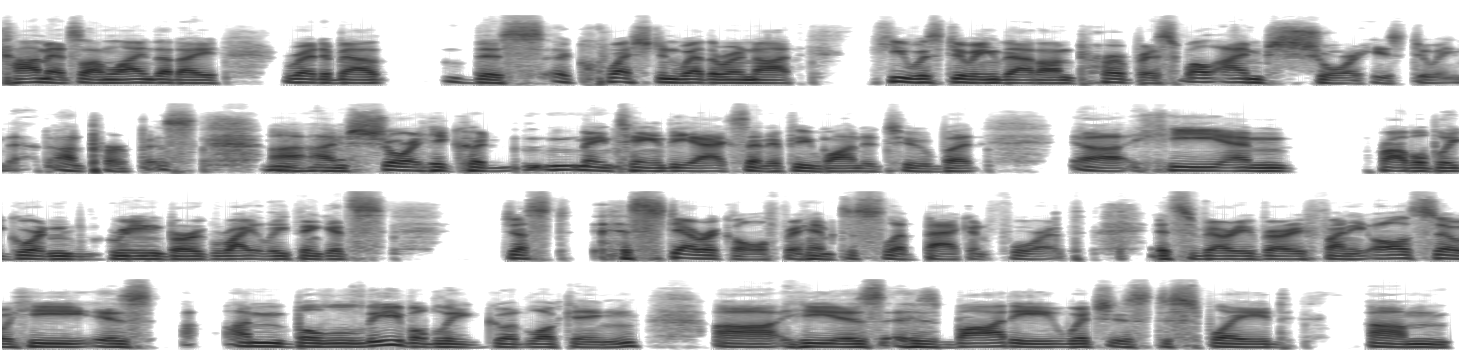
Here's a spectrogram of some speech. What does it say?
comments online that I read about this uh, question whether or not he was doing that on purpose. Well, I'm sure he's doing that on purpose. Uh, mm-hmm. Uh, I'm sure he could maintain the accent if he wanted to, but uh, he and probably Gordon Greenberg rightly think it's just hysterical for him to slip back and forth. It's very, very funny. Also, he is unbelievably good looking. Uh, he is his body, which is displayed um,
